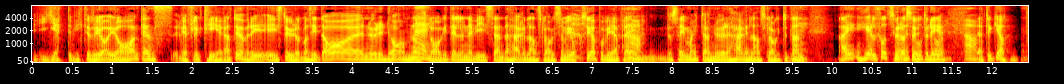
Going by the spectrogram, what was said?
Jätteviktigt och jag, jag har inte ens reflekterat över det i, i studion. Att man sitter, "Åh, nu är det damlandslaget eller när vi sänder herrlandslaget som vi också gör på Viaplay. Ja. Då säger man inte, nu är det herrlandslaget utan nej, helt Fotboll suddas är ut. Och det. Ja. Där tycker jag att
